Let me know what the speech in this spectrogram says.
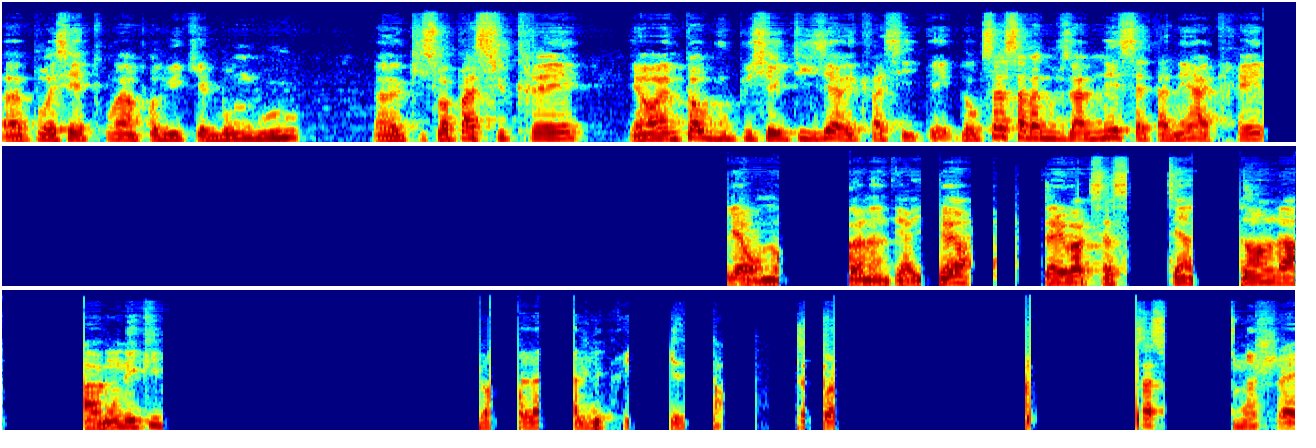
euh, pour essayer de trouver un produit qui ait bon goût, euh, qui soit pas sucré et en même temps que vous puissiez utiliser avec facilité. Donc ça, ça va nous amener cette année à créer à l'intérieur. Vous allez voir que ça intéressant là. Mon équipe moins cher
